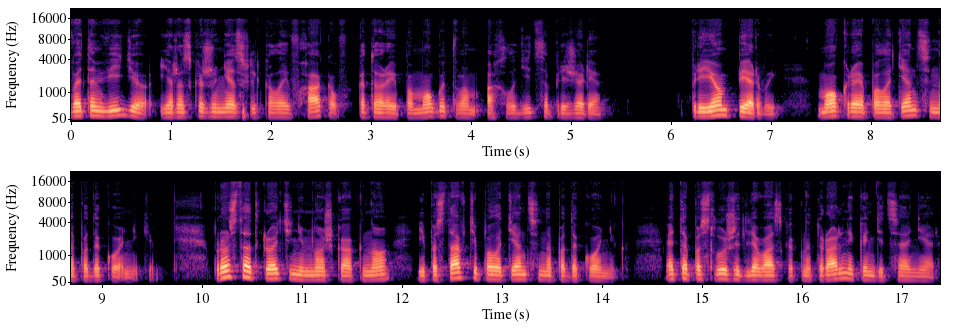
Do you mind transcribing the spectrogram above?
В этом видео я расскажу несколько лайфхаков, которые помогут вам охладиться при жаре. Прием первый. Мокрое полотенце на подоконнике. Просто откройте немножко окно и поставьте полотенце на подоконник. Это послужит для вас как натуральный кондиционер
